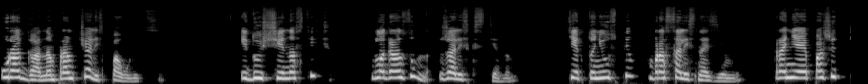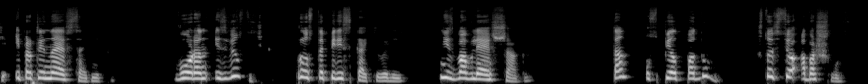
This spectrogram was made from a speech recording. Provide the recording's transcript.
ураганом промчались по улице. Идущие навстречу благоразумно жались к стенам. Те, кто не успел, бросались на землю, роняя пожитки и проклиная всадников. Ворон и звездочка просто перескакивали не сбавляя шага. Тан успел подумать, что все обошлось.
